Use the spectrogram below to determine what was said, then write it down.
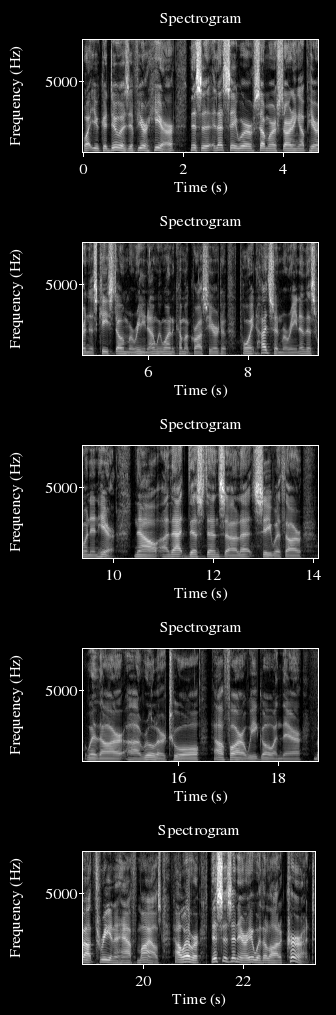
What you could do is if you're here, this is, let's say we're somewhere starting up here in this Keystone Marina, and we want to come across here to Point Hudson Marina, this one in here. Now uh, that distance, uh, let's see with our with our uh, ruler tool, how far are we going there? About three and a half miles. However, this is an area with a lot of current.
